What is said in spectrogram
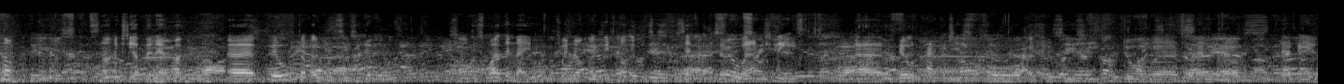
not it's not actually up in there, but uh, build.opensuse.org. So despite the name, we're not it's not OpenSUSE specific. So we actually uh, build packages for OpenSUSE, Fedora, CentOS, Debian,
